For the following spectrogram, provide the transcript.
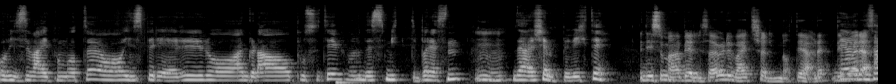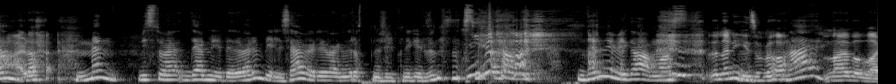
og viser vei, på en måte, og inspirerer og er glad og positiv. Og det smitter på resten. Mm. Det er kjempeviktig. De som er bjellesauer, de veit sjelden at de er det. De bare er det. Men hvis du er, det er mye bedre å være en bjellesau eller være den råtne frukten i kurven. Den vil vi ikke ha med oss. Den er det ingen som vil ha. Nei. Nei, da, da.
